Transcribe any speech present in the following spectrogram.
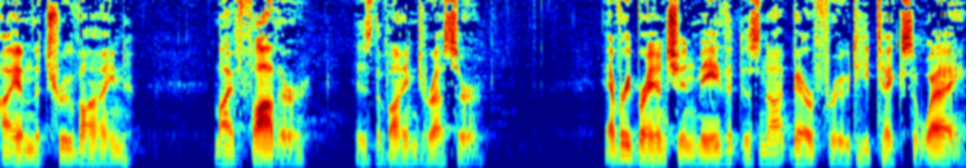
I am the true vine, my Father is the vine dresser. Every branch in me that does not bear fruit, he takes away.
